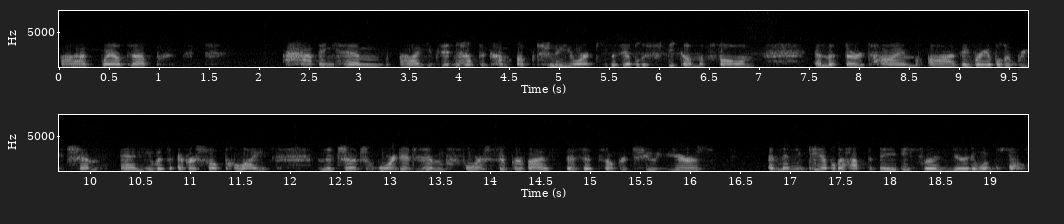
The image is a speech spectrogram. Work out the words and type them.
uh, wound up having him. Uh, he didn't have to come up to New York. He was able to speak on the phone. And the third time, uh, they were able to reach him, and he was ever so polite. And the judge awarded him four supervised visits over two years and then he'd be able to have the baby for a year to himself.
